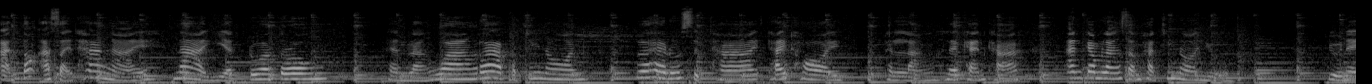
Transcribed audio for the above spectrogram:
อาจต้องอาศัยท่าหงาย หน้าเหยียดตัวตรง แผ่นหลังวางราบกับที่นอน เพื่อให้รู้สึกท้ายท้ายทอย แผ่นหลังและแขนขาอันกำลังสัมผัสที่นอนอยู่ อยู่ใน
